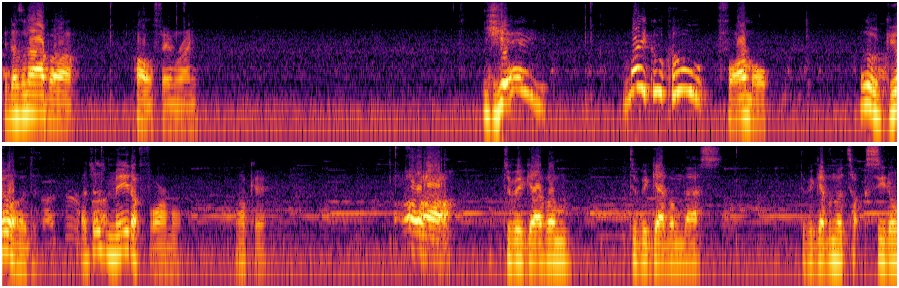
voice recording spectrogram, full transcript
He doesn't have a Hall of Fame ring. Yay! Michael Cole! Formal. Oh god. I just made a formal. Okay. Oh! Do we give him... Do we give him this? Do we give him the tuxedo?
